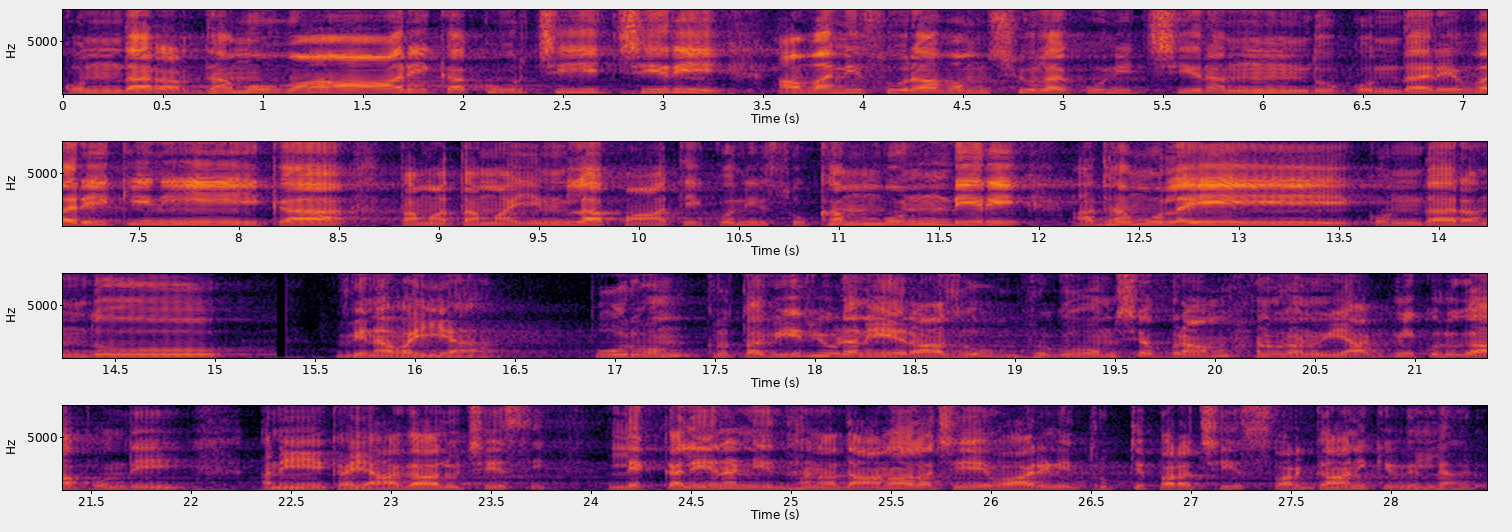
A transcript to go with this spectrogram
కొందరర్ధము వారిక కూర్చి ఇచ్చిరి. అవని సురవంశులకు నిచ్చిరందు కొందరెవరికి నీక. తమ తమ ఇండ్ల పాతికొని సుఖంబుండిరి. అధములై కొందరందు. వినవయ్యా పూర్వం కృతవీర్యుడనే రాజు భృగువంశ బ్రాహ్మణులను యాజ్ఞికులుగా పొంది అనేక యాగాలు చేసి లెక్కలేనన్ని ధనదానాలచే వారిని తృప్తిపరచి స్వర్గానికి వెళ్ళాడు.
